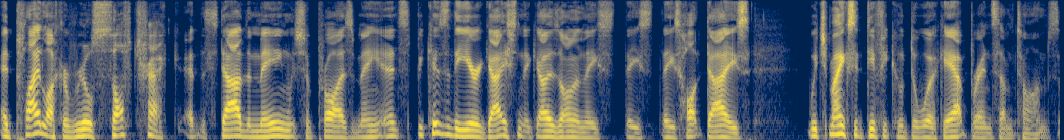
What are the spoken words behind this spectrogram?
it played like a real soft track at the start of the meeting, which surprised me, and it's because of the irrigation that goes on in these these these hot days, which makes it difficult to work out, Bren. Sometimes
